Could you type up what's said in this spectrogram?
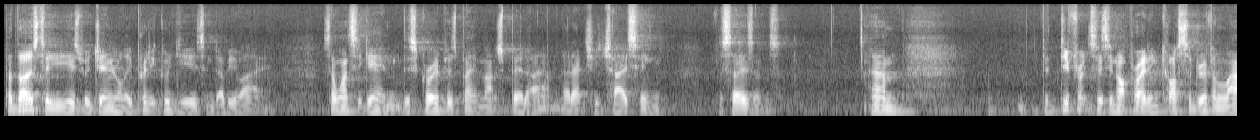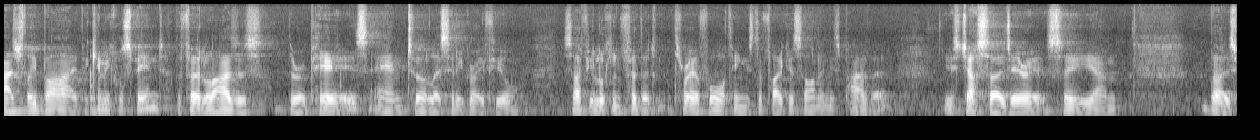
But those two years were generally pretty good years in WA. So once again, this group has been much better at actually chasing the seasons. Um, the differences in operating costs are driven largely by the chemical spend, the fertilisers, the repairs, and to a lesser degree fuel. So if you're looking for the three or four things to focus on in this part of it, it's just those areas, the, um, those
